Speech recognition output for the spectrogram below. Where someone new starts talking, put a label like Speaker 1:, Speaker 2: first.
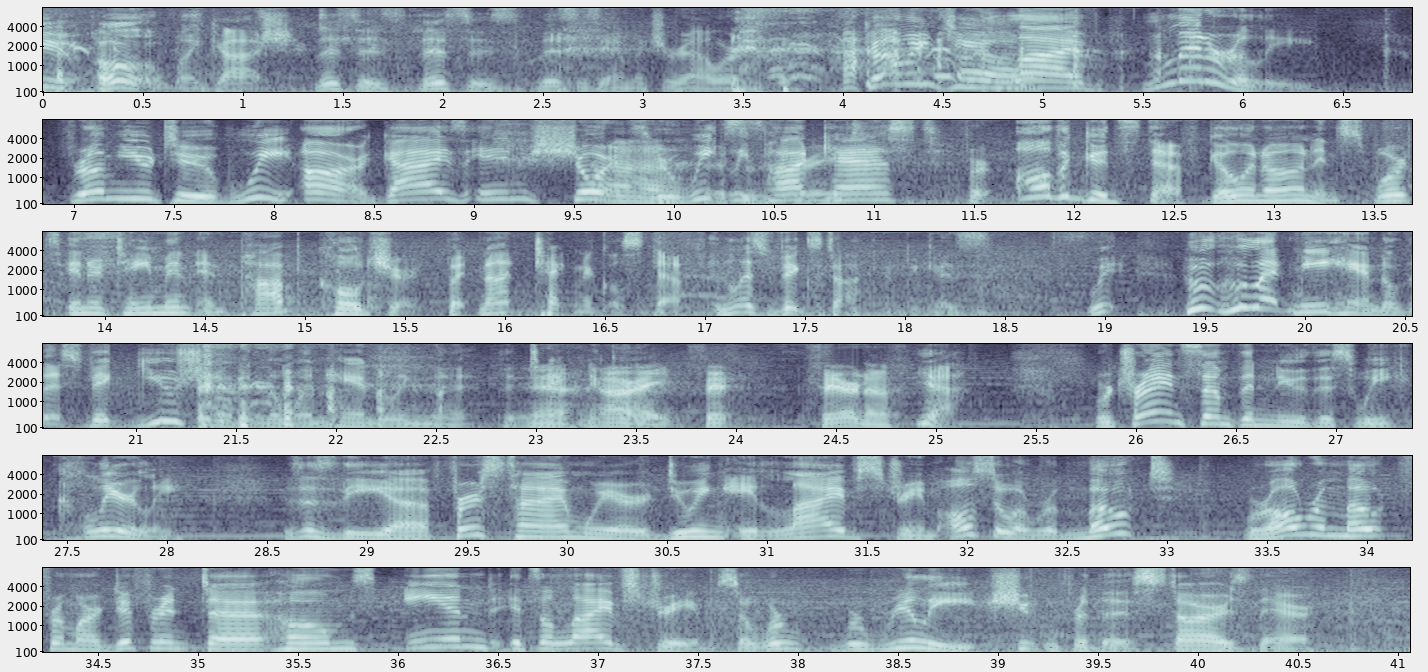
Speaker 1: You. Oh my gosh, this is this is this is amateur hour. Coming to you live, literally from YouTube. We are Guys in Shorts,
Speaker 2: Ah,
Speaker 1: your weekly
Speaker 2: is great.
Speaker 1: podcast for all the good stuff going on in sports, entertainment, and pop culture, but not technical stuff, unless Vic's talking because we. Who, who let me handle this? Vic, you should have been the one handling the, the
Speaker 2: Yeah.
Speaker 1: technical.
Speaker 2: All right. Fair, fair enough.
Speaker 1: Yeah. We're trying something new this week, clearly. This is the uh, first time we're doing a live stream, also a remote. We're all remote from our different uh, homes, and it's a live stream. So we're, we're really shooting for the stars there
